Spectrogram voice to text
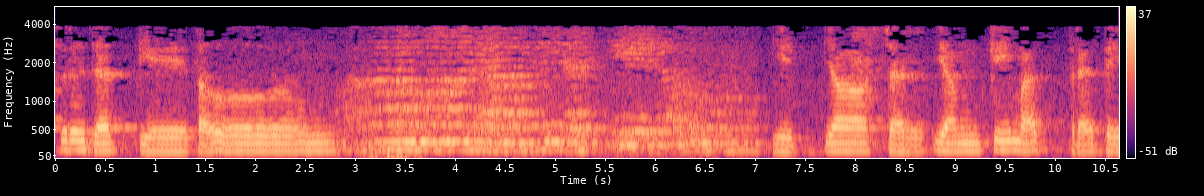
सृजत्येतौ इत्याश्चर्यं किमत्र ते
